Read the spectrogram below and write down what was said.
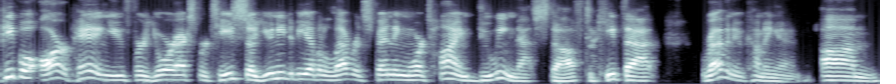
people are paying you for your expertise. So you need to be able to leverage spending more time doing that stuff to keep that revenue coming in. Um,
